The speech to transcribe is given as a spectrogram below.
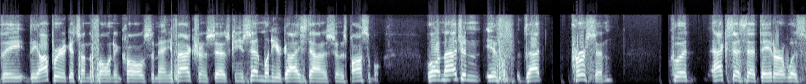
the the operator gets on the phone and calls the manufacturer and says can you send one of your guys down as soon as possible? Well imagine if that person could access that data or was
